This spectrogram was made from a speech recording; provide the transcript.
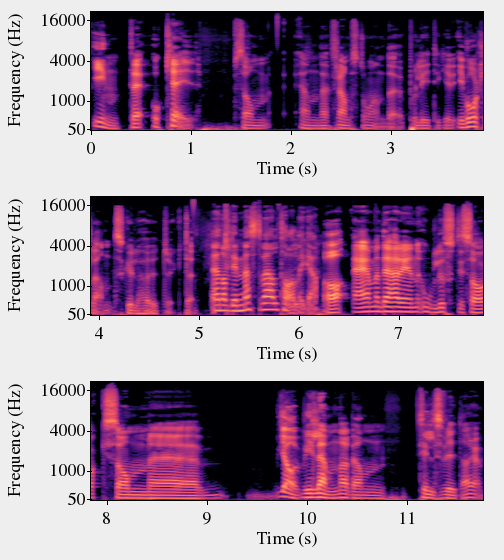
Inte okej, som en framstående politiker i vårt land skulle ha uttryckt det. En av de mest vältaliga. Ja, nej, men det här är en olustig sak som, eh, ja, vi lämnar den tills vidare.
